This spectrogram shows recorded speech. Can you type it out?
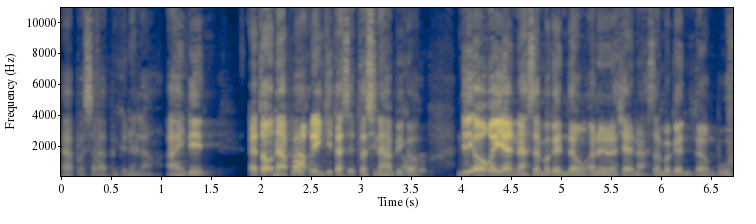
Tapos sabi ko na lang, ah hindi, eto napaka-cringy, tas ito sinabi ko, hindi okay yan, nasa magandang, ano na siya, nasa magandang bu...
